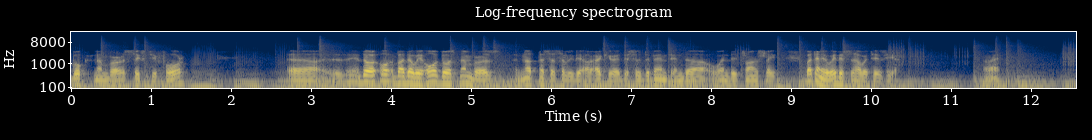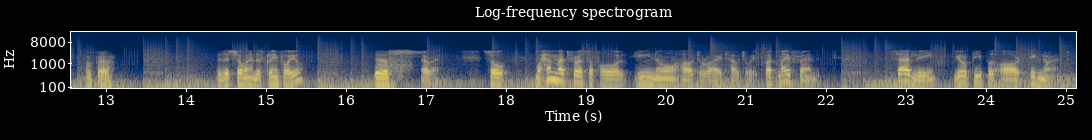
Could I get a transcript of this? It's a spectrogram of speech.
book number 64. Uh, though, oh, by the way, all those numbers, not necessarily they are accurate. This is depend in the when they translate. But anyway, this is how it is here. All right. Okay. Is it showing on the screen for you? Yes. All right. So Muhammad, first of all, he know how to write, how to read. But my friend, sadly, your people are ignorant.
